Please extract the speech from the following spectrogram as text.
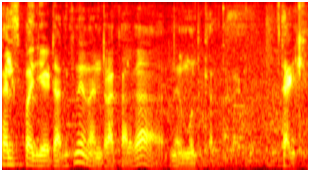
కలిసి పనిచేయడానికి నేను అన్ని రకాలుగా నేను ముందుకెళ్తాను. థ్యాంక్ యూ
